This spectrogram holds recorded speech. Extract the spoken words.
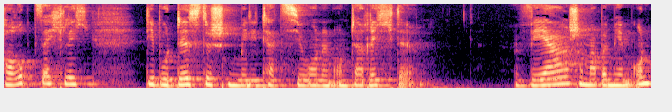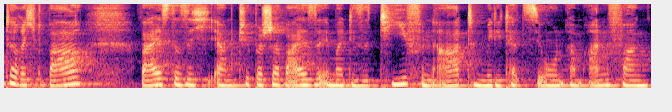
hauptsächlich die buddhistischen Meditationen unterrichte. Wer schon mal bei mir im Unterricht war, weiß, dass ich ähm, typischerweise immer diese tiefen Atemmeditation am Anfang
